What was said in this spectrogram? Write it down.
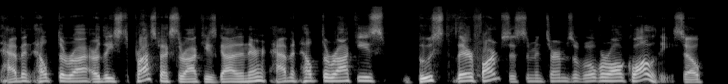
haven't helped the or these prospects the Rockies got in there haven't helped the Rockies boost their farm system in terms of overall quality. So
